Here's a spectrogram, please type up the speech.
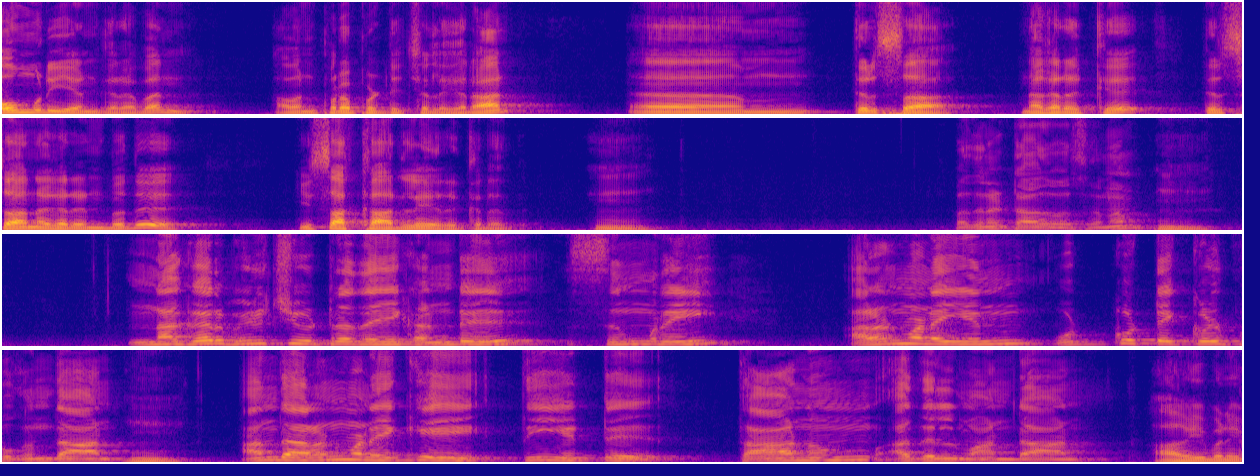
ஓம்ரி என்கிறவன் அவன் புறப்பட்டு செல்கிறான். திர்சா நகருக்கு. திர்சா நகர் என்பது இசாக்காரிலே இருக்கிறது. பதினெட்டாவது வசனம். நகர் வீழ்ச்சியுற்றதை கண்டு சிம்ரி அரண்மனையின் உட்கொட்டைக்குள் புகுந்தான். அந்த அரண்மனைக்கு தீயிட்டு தானும் அதில் மாண்டான். ஆக இவனை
